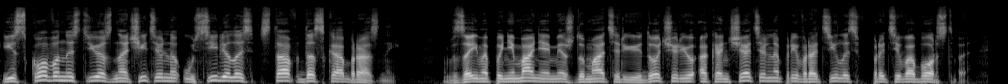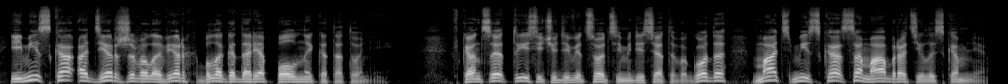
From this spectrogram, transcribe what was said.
и скованность ее значительно усилилась, став доскообразной. Взаимопонимание между матерью и дочерью окончательно превратилось в противоборство — и миска одерживала верх благодаря полной кататонии. В конце 1970 года мать миска сама обратилась ко мне.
